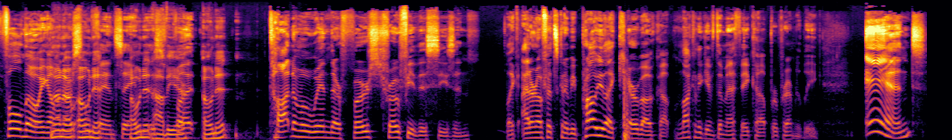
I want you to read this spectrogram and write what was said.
full knowing I'm No, an no, Arsenal own fan saying Own it, this, Javier. but Own it. Tottenham will win their first trophy this season. Like I don't know if it's going to be probably like Carabao Cup. I'm not going to give them FA Cup or Premier League, and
